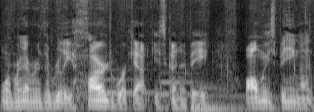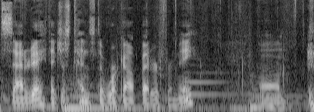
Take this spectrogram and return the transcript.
or whatever the really hard workout is going to be. Always being on Saturday, that just tends to work out better for me. Um,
